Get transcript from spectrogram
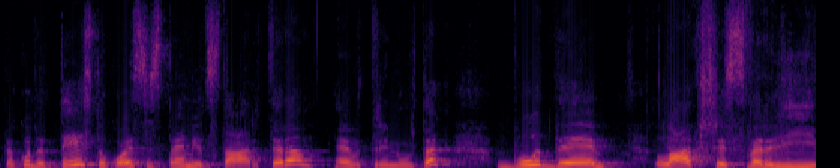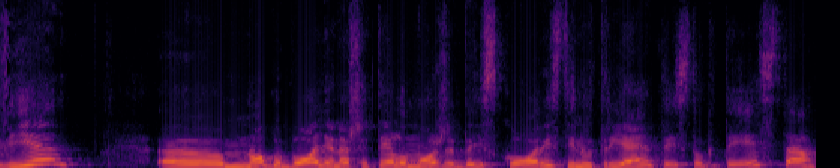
tako da testo koje se spremi od startera, evo trenutak, bude lakše svarljivije, e, mnogo bolje naše telo može da iskoristi nutrijente iz tog testa,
